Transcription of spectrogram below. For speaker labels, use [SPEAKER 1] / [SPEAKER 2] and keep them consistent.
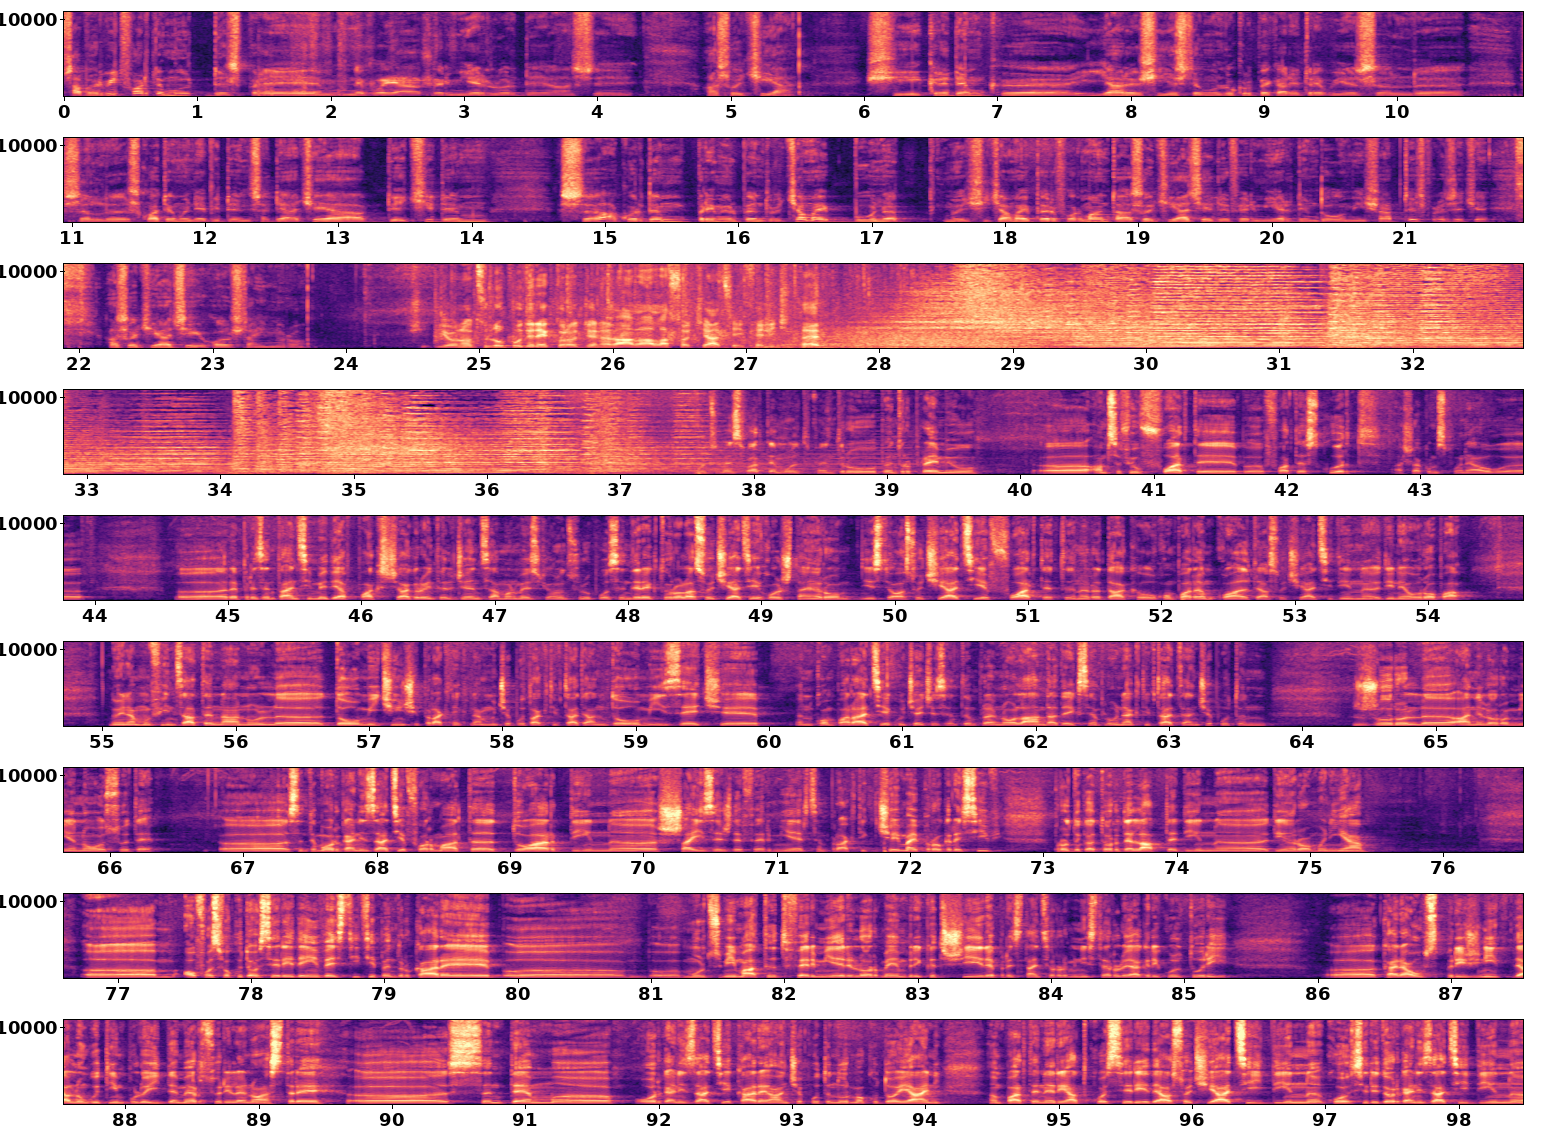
[SPEAKER 1] S-a vorbit foarte mult despre nevoia fermierilor de a se asocia și credem că iarăși este un lucru pe care trebuie să-l, să-l scoatem în evidență. De aceea decidem să acordăm premiul pentru cea mai bună și cea mai performantă asociație de fermieri din 2017, Asociației Holstein Ro.
[SPEAKER 2] Ionuț Lupu, directorul general al asociației. Felicitări!
[SPEAKER 3] Mulțumesc foarte mult pentru, pentru premiu. Uh, am să fiu foarte, uh, foarte scurt, așa cum spuneau uh, uh, reprezentanții Media Pax și Agrointeligența. Mă numesc Ionuț Lupu, sunt directorul Asociației Holstein Ro. Este o asociație foarte tânără dacă o comparăm cu alte asociații din, din Europa. Noi ne-am înființat în anul 2005 uh, și practic ne-am început activitatea în 2010, în comparație cu ceea ce se întâmplă în Olanda, de exemplu, unde activitatea a început în jurul uh, anilor 1900. Uh, suntem o organizație formată doar din 60 de fermieri, sunt practic cei mai progresivi producători de lapte din, din România. Uh, au fost făcute o serie de investiții pentru care uh, uh, mulțumim atât fermierilor membri cât și reprezentanților Ministerului Agriculturii uh, care au sprijinit de-a lungul timpului demersurile noastre. Uh, suntem uh, o organizație care a început în urmă cu 2 ani în parteneriat cu o serie de asociații din, cu o serie de organizații din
